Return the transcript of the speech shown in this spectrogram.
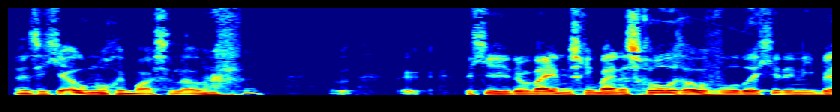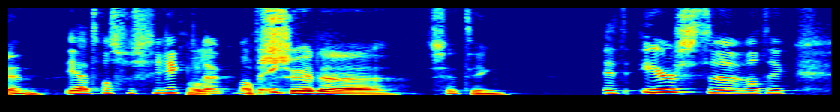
En dan zit je ook nog in Barcelona. Dat je je er bij- misschien bijna schuldig over voelt dat je er niet bent. Ja, het was Wat verschrikkelijk. een Want ik, absurde setting. Het eerste wat ik.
